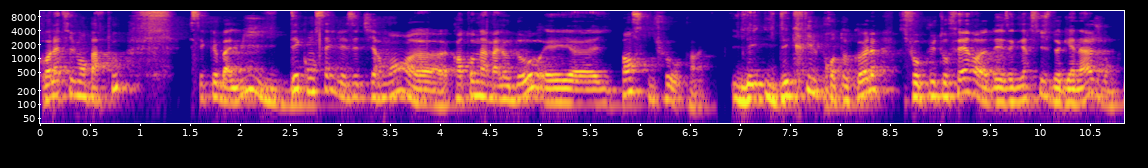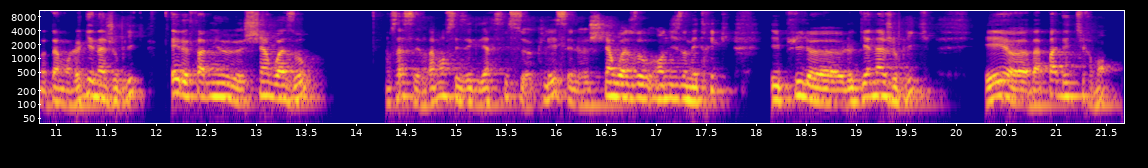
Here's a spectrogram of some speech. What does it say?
relativement partout c'est que bah lui il déconseille les étirements euh, quand on a mal au dos et euh, il pense qu'il faut enfin, il, décrit le protocole qu'il faut plutôt faire euh, des exercices de gainage notamment le gainage oblique et le fameux chien oiseau donc ça c'est vraiment ces exercices clés c'est le chien oiseau en isométrique et puis le, le gainage oblique et bah, pas d'étirement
